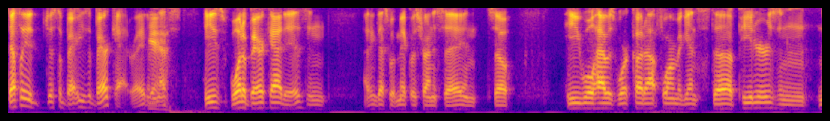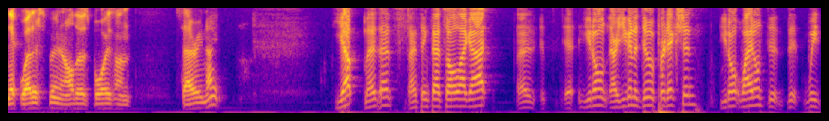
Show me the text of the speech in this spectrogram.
definitely just a bear. He's a Bearcat, right? I yeah. Mean, that's he's what a Bearcat is, and I think that's what Mick was trying to say. And so he will have his work cut out for him against uh, Peters and Nick Weatherspoon and all those boys on Saturday night. Yep, that's. I think that's all I got. Uh, you don't? Are you going to do a prediction? You don't? Why don't we?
